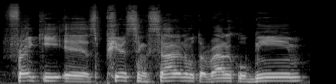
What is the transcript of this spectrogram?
Franky is piercing Saturn with a radical beam,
